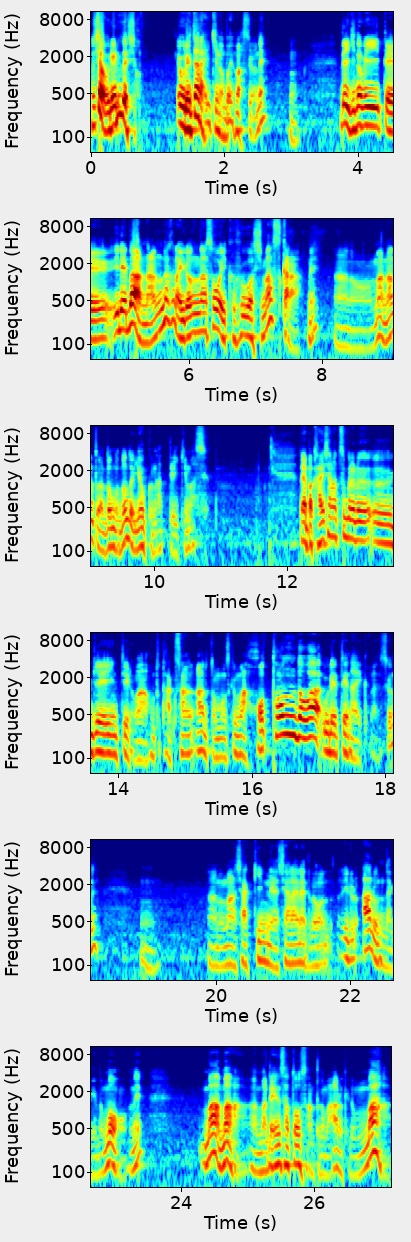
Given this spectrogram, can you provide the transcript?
そしたら売れるでしょ。売れたら生き延びますよね、で生き延びていれば何らかのいろんな創意工夫をしますからね。あのまあなんとかどんどんどんどん良くなっていきますよ。でやっぱ会社の潰れる原因っていうのは本当たくさんあると思うんですけどまあほとんどは売れてないからですよね。うん、あのまあ借金ね支払えないとかいろいろあるんだけどもねまあまあ、まあ、連鎖倒産とかもあるけどま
